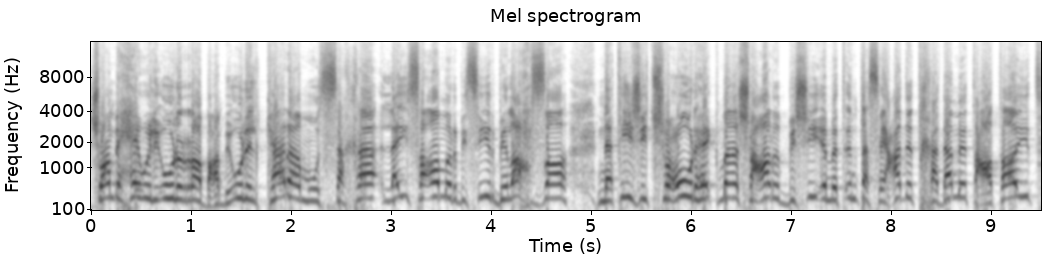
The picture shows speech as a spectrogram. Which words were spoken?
شو عم بيحاول يقول الرب عم بيقول الكرم والسخاء ليس أمر بيصير بلحظة نتيجة شعور هيك ما شعرت بشيء قمت أنت ساعدت خدمت عطيت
